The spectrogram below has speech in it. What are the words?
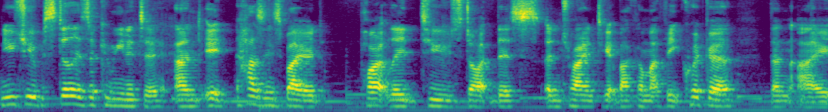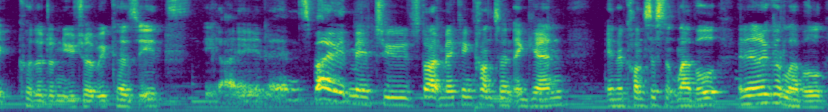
YouTube still is a community and it has inspired partly to start this and trying to get back on my feet quicker than I could have done usually because it's, it inspired me to start making content again in a consistent level and in a good level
